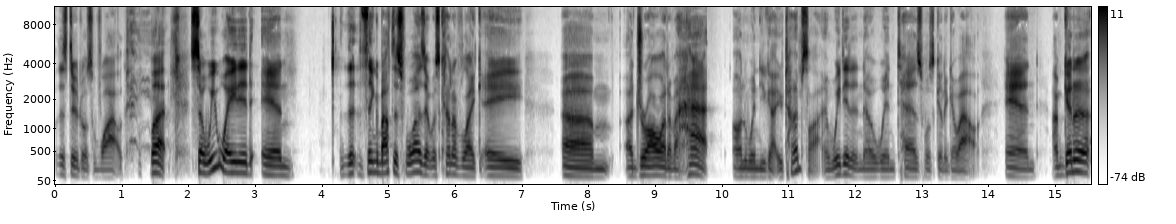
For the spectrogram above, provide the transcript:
this dude was wild. but so we waited, and the, the thing about this was it was kind of like a um, a draw out of a hat on when you got your time slot, and we didn't know when Tez was going to go out. And I'm gonna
